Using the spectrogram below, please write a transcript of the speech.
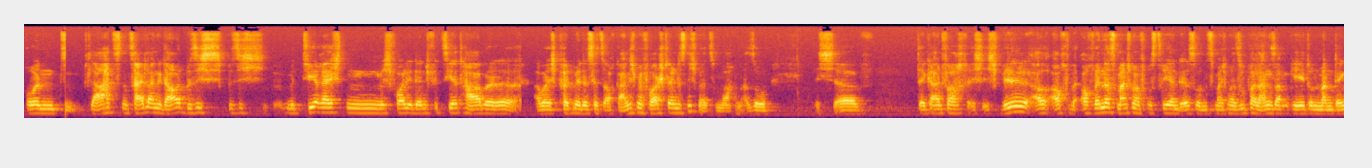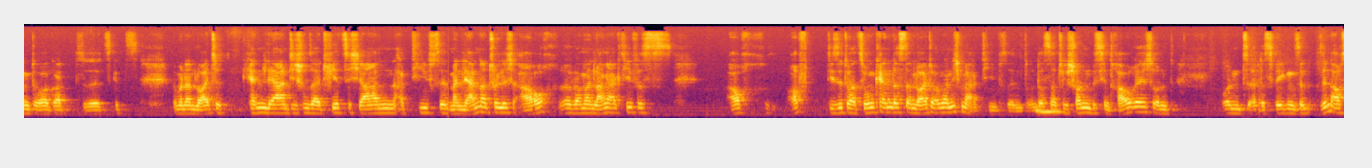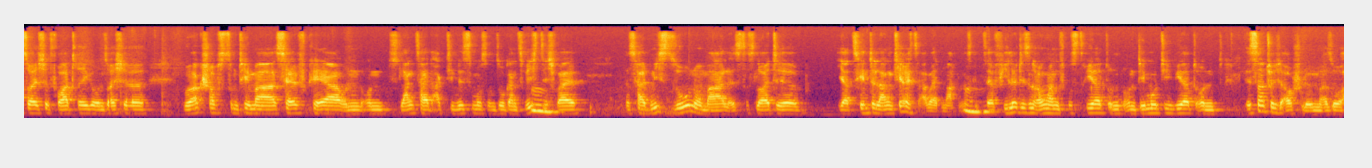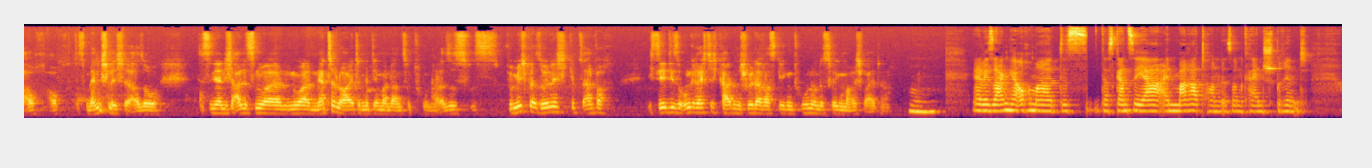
Und klar hat es eine Zeit lang gedauert, bis ich, bis ich mit Tierrechten mich voll identifiziert habe. Aber ich könnte mir das jetzt auch gar nicht mehr vorstellen, das nicht mehr zu machen. Also ich äh, denke einfach, ich, ich will, auch, auch wenn das manchmal frustrierend ist und es manchmal super langsam geht und man denkt, oh Gott, jetzt gibt's, wenn man dann Leute kennenlernt, die schon seit 40 Jahren aktiv sind. Man lernt natürlich auch, äh, wenn man lange aktiv ist, auch oft die Situation kennen, dass dann Leute irgendwann nicht mehr aktiv sind. Und das ist mhm. natürlich schon ein bisschen traurig und, und äh, deswegen sind, sind auch solche Vorträge und solche Workshops zum Thema Self-Care und, und Langzeitaktivismus und so ganz wichtig, mhm. weil das halt nicht so normal ist, dass Leute jahrzehntelang Tierrechtsarbeit machen. Es mhm. gibt sehr viele, die sind irgendwann frustriert und, und demotiviert und ist natürlich auch schlimm. Also auch, auch das Menschliche. Also das sind ja nicht alles nur, nur nette Leute, mit denen man dann zu tun hat. Also es ist, für mich persönlich gibt es einfach, ich sehe diese Ungerechtigkeit und ich will da was gegen tun und deswegen mache ich weiter. Mhm. Ja, wir sagen ja auch immer, dass das ganze Jahr ein Marathon ist und kein Sprint.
